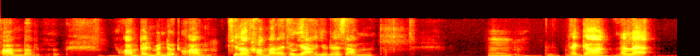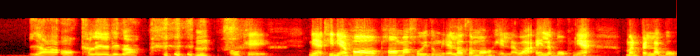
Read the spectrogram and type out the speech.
ความแบบความเป็นมนุษย์ความที่เราทำอะไรทุกอย่างอยู่ด้วยซ้ำอืม แต่ก็นั่นแหละ อย่าออกทะเลดีกว่าอืมโอเค เนี่ยทีเนี้ยพอพอมาคุยตรงนี้เราจะมองเห็นแล้วว่าไอ้ระบบเนี้ยมันเป็นระบบ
